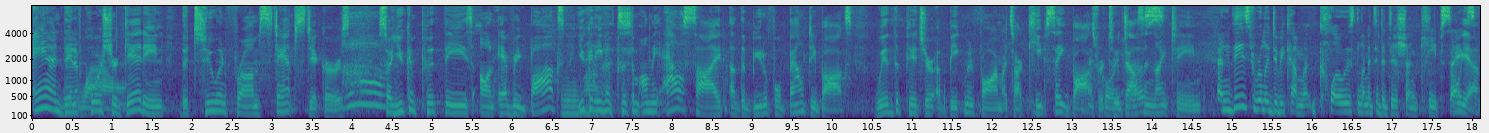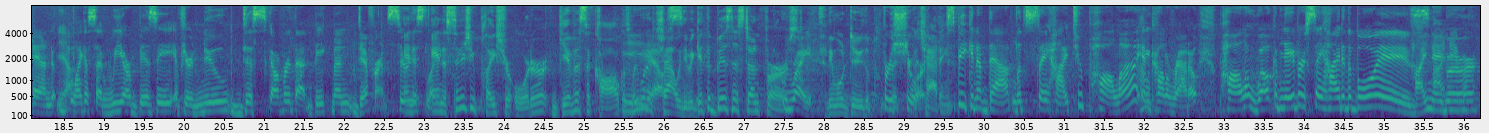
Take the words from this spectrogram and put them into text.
And then, of course, you're getting the to and from stamp stickers. so you can put these on every box. you can even put them on the outside of the beautiful bounty box with the picture of Beekman Farm. It's our keepsake box for gorgeous? 2019. And these really do become closed limited edition keepsakes. Oh, yeah. And Yeah. like I said, we are busy. If you're new, discover that Beekman difference. And, Seriously. and as soon as you place your order, give us a call because we want to chat with you. But get the business done first. Right. Then we'll do the, For the, sure. the chatting. Speaking of that, let's say hi to Paula in Colorado. Paula, welcome neighbors. Say hi to the boys. Hi, neighbor.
